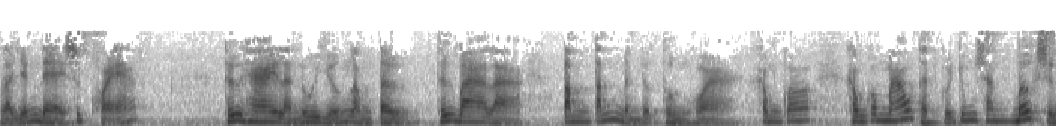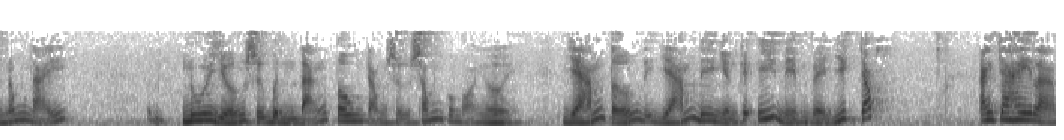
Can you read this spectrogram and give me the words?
là vấn đề sức khỏe, thứ hai là nuôi dưỡng lòng từ, thứ ba là tâm tánh mình được thuần hòa, không có không có máu thịt của chúng sanh, bớt sự nóng nảy, nuôi dưỡng sự bình đẳng, tôn trọng sự sống của mọi người, giảm tưởng để giảm đi những cái ý niệm về giết chóc. Ăn chay là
